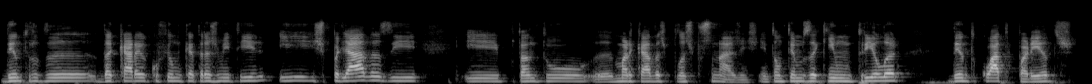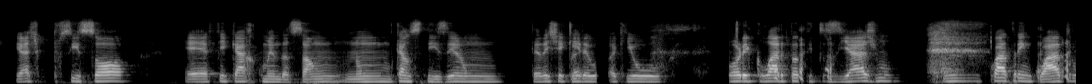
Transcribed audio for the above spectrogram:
dentro de, da carga que o filme quer transmitir e espelhadas e, e portanto, uh, marcadas pelas personagens. Então temos aqui um thriller dentro de quatro paredes. Eu acho que por si só é fica a recomendação. Não me canso de dizer um. Até deixa aqui, aqui o auricular tanto entusiasmo. Um 4 em 4,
